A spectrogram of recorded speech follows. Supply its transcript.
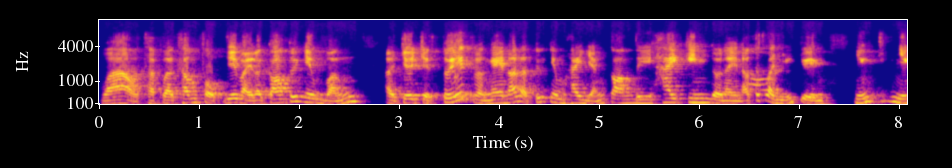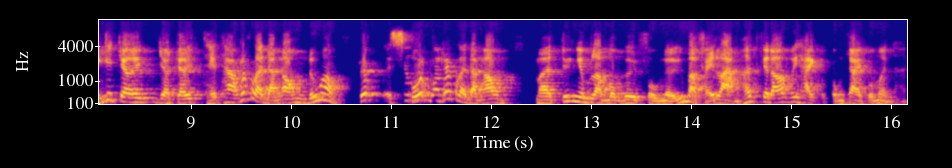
wow thật là khâm phục. Như vậy là con Tuyết Nhung vẫn uh, chơi trượt tuyết rồi nghe nói là Tuyết Nhung hay dẫn con đi hiking đồ này nó tức là những chuyện những những cái chơi trò chơi thể thao rất là đàn ông đúng không? Rất sport nó rất là đàn ông mà Tuyết Nhung là một người phụ nữ mà phải làm hết cái đó với hai con trai của mình hả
